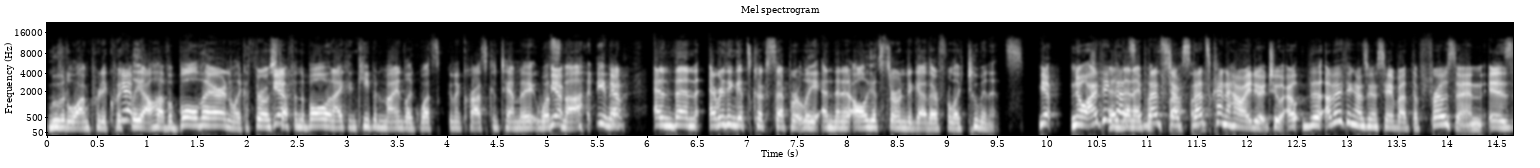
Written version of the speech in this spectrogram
move it along pretty quickly. I'll have a bowl there and like throw Yep. stuff in the bowl, and I can keep in mind like what's going to cross contaminate, what's Yep. not, you know. Yep. And then everything gets cooked separately, and then it all gets thrown together for like two minutes. Yep. No, I think And that's I that's that's kind of how I do it too. I, the other thing I was going to say about the frozen is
